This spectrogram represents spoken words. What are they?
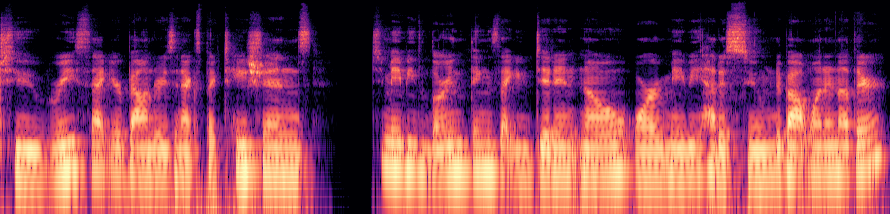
to reset your boundaries and expectations, to maybe learn things that you didn't know or maybe had assumed about one another,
